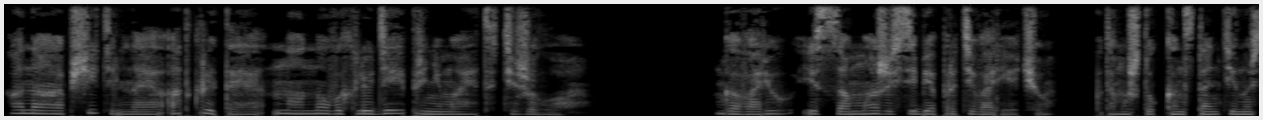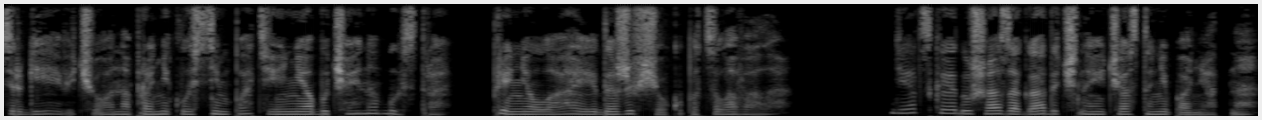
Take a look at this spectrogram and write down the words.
Она общительная, открытая, но новых людей принимает тяжело. Говорю и сама же себе противоречу, потому что к Константину Сергеевичу она прониклась симпатией необычайно быстро, приняла и даже в щеку поцеловала. Детская душа загадочна и часто непонятна.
